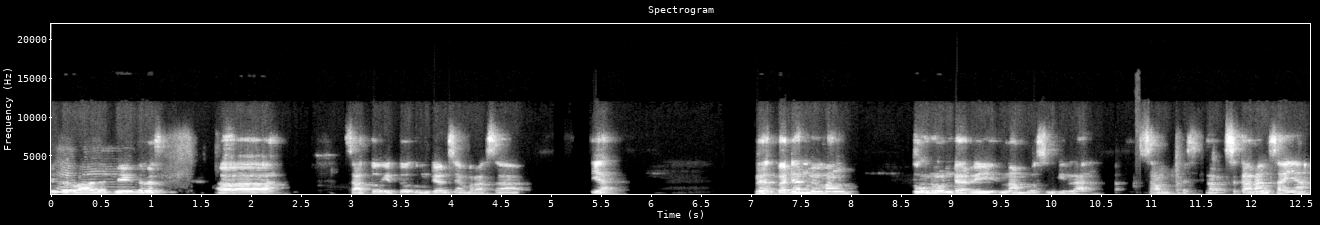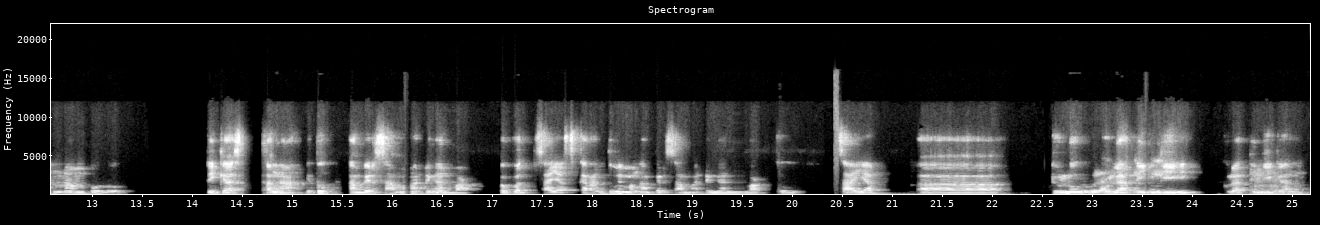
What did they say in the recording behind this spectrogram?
itulah jadi terus uh, satu itu kemudian saya merasa ya berat badan memang turun dari 69 sampai sekarang, sekarang saya 63 setengah itu hampir sama dengan waktu bobot saya sekarang itu memang hampir sama dengan waktu saya uh, dulu gula tinggi. gula tinggi kan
